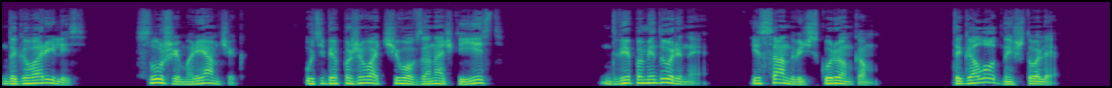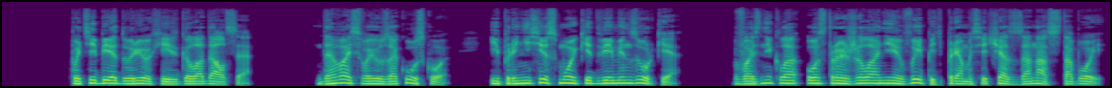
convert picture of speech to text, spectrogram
«Договорились. Слушай, Мариамчик, у тебя пожевать чего в заначке есть? Две помидорины и сандвич с куренком. Ты голодный, что ли? По тебе, дурехи, изголодался. Давай свою закуску и принеси с мойки две мензурки. Возникло острое желание выпить прямо сейчас за нас с тобой.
